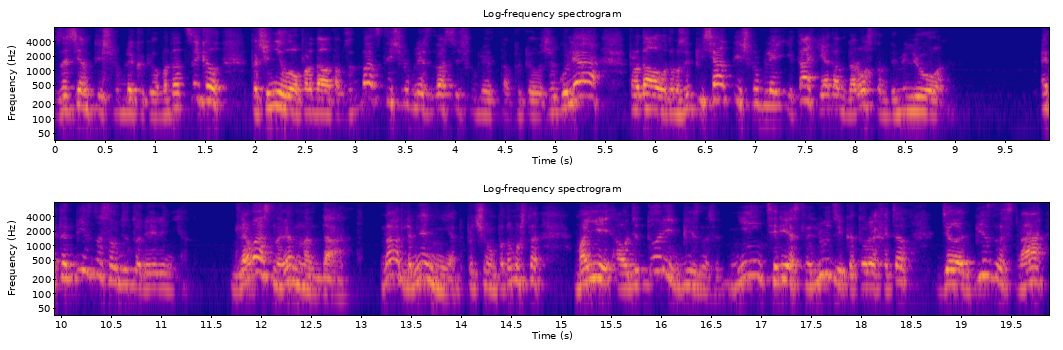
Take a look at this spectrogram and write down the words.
за семь тысяч рублей купил мотоцикл, починил его, продал там за 20 тысяч рублей, за 20 тысяч рублей там купил Жигуля, продал его там за 50 тысяч рублей, и так я там дорос там до миллиона. Это бизнес-аудитория или нет? Для вас, наверное, да. Да, для меня нет. Почему? Потому что моей аудитории бизнеса не интересны люди, которые хотят делать бизнес на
